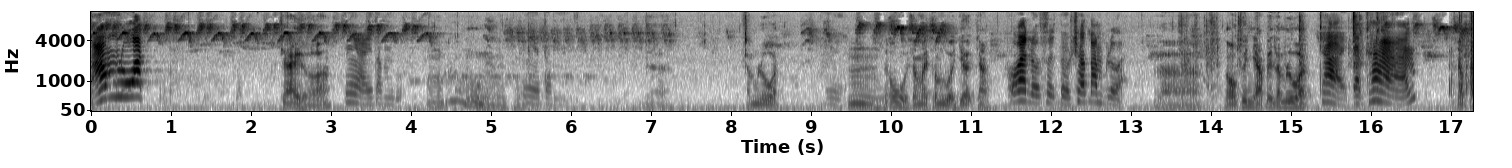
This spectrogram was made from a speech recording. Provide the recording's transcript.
ตำรวจ ใช่เหรอนี่ไงตำรวจอืมก็ต้องนู่นเนี่ยสินี่ไงตำรวจเหรอตำรวจ นี่อืมโอ้ยทำไมตำรวจเยอะจังเพราะว่าหนูรู้สึกหนูชอบตำรวจ เหรอโตขึ้นอยากเป็นตำรวจใช่กับทหารกับท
